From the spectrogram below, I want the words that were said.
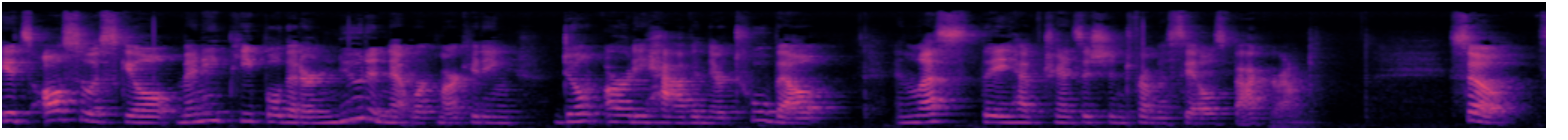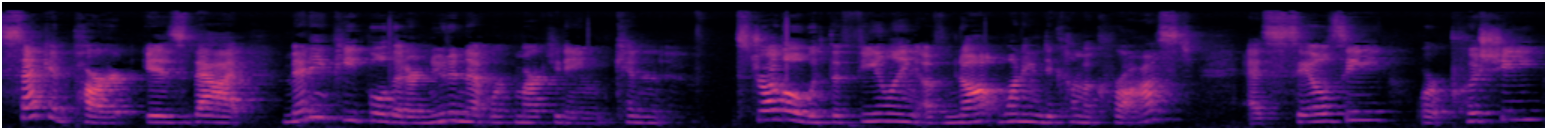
It's also a skill many people that are new to network marketing don't already have in their tool belt unless they have transitioned from a sales background. So, second part is that many people that are new to network marketing can struggle with the feeling of not wanting to come across as salesy or pushy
